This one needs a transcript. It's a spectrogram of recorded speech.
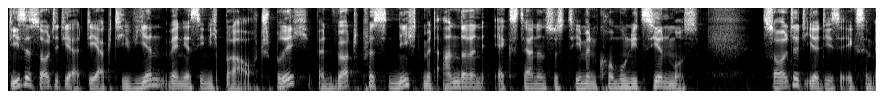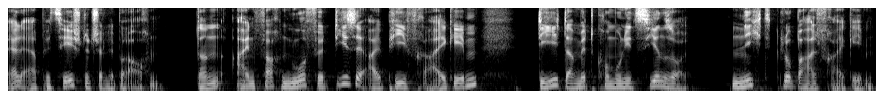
Diese solltet ihr deaktivieren, wenn ihr sie nicht braucht, sprich, wenn WordPress nicht mit anderen externen Systemen kommunizieren muss. Solltet ihr diese XML-RPC-Schnittstelle brauchen, dann einfach nur für diese IP freigeben, die damit kommunizieren soll. Nicht global freigeben.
